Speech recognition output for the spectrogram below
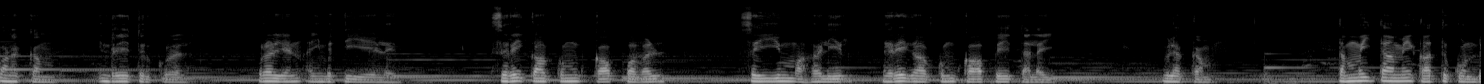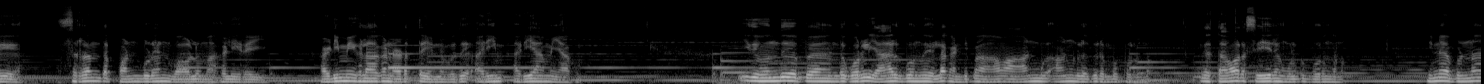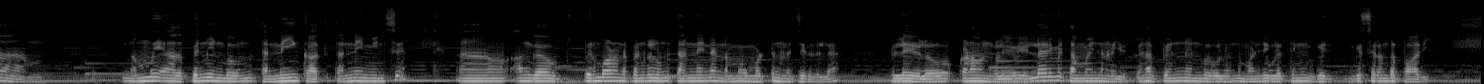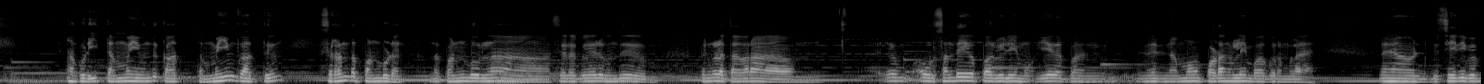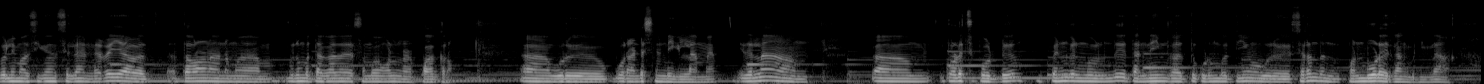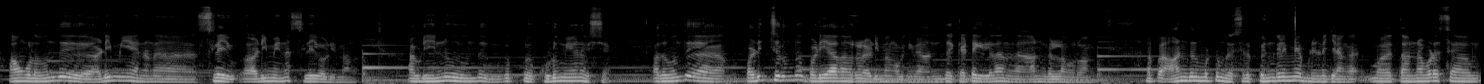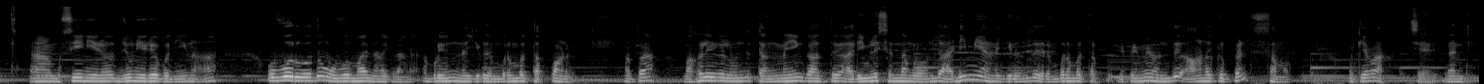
வணக்கம். இன்றைய திருக்குறள். குறள் எண் ஐம்பத்தி ஏழு. சிறை காக்கும் காப்பவள் செய்யும் மகளிர் நிறை காக்கும் காப்பே தலை. விளக்கம். தம்மைத்தாமே காத்துக்கொண்டு சிறந்த பண்புடன் வாழும் மகளிரை அடிமைகளாக நடத்த எண்ணுவது அறி அறியாமையாகும். இது வந்து இப்போ இந்த குரல் யாருக்கு பொருந்தும்? இல்லை கண்டிப்பாக ஆண் ஆண்களுக்கு ரொம்ப பொருந்தும். இந்த தவறை செய்கிறவங்களுக்கு பொருந்தணும். என்ன அப்படின்னா நம்மை அதை பெண் என்பவர் வந்து தன்னையும் காத்து தன்னை மீன்ஸு அங்கே பெரும்பாலான பெண்கள் வந்து தன்னைன்னா நம்ம மட்டும் நினச்சிருதில்ல. பிள்ளைகளோ கணவன்களையோ எல்லாருமே தம்மைன்னு தான் நினைக்கிறது ஏன்னா பெண் என்பவள் வந்து மனித குலத்தின் மிக மிக சிறந்த பாதி. அப்படி தம்மை வந்து கா தம்மையும் காத்து சிறந்த பண்புடன் அந்த பண்புலாம் சில பேர் வந்து பெண்களை தவறாக ஒரு சந்தேக பார்வையிலையும் ஏ நம்மளும் படங்கள்லையும் பார்க்குறோம்ல செய்தி பேப்பர்லேயும் வாசிக்கிறோம். சில நிறைய தவறான நம்ம விரும்பத்தகாத சம்பவங்களும் நான் பார்க்குறோம். ஒரு ஒரு அண்டர்ஸ்டாண்டிங் இல்லாமல் இதெல்லாம் தொடச்சி போட்டு பெண்கள் வந்து தன்னையும் காத்து குடும்பத்தையும் ஒரு சிறந்த பண்போடு இருக்காங்க பார்த்தீங்களா அவங்கள வந்து அடிமையாக என்னென்ன ஸ்லேவ் அடிமைன்னா ஸ்லேவ் அப்படிம்பாங்க. அப்படி இன்னும் வந்து மிக கொடுமையான விஷயம். அது வந்து படிச்சிருந்தும் படியாதவர்கள் அடிமாங்க பார்த்தீங்களா? அந்த கேட்டகரியில் தான் அந்த ஆண்கள்லாம் வருவாங்க. அப்போ ஆண்கள் மட்டும் இல்லை சில பெண்களுமே அப்படி நினைக்கிறாங்க. தன்னை விட சீனியரோ ஜூனியரோ பார்த்தீங்கன்னா ஒவ்வொருவரும் ஒவ்வொரு மாதிரி நினைக்கிறாங்க. அப்படி வந்து நினைக்கிறது ரொம்ப ரொம்ப தப்பானது. அப்போ மகளிர்கள் வந்து தன்னையும் காத்து அறிவிலே சிறந்தவங்களை வந்து அடிமையாக நினைக்கிறது வந்து ரொம்ப ரொம்ப தப்பு. எப்பயுமே வந்து ஆணுக்கு பெண் சமம். ஓகேவா? சரி நன்றி.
